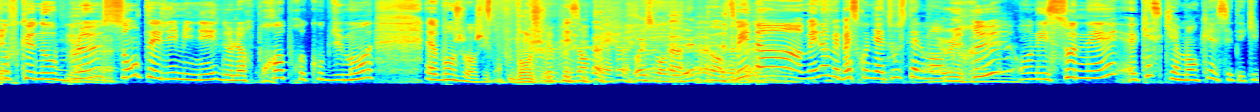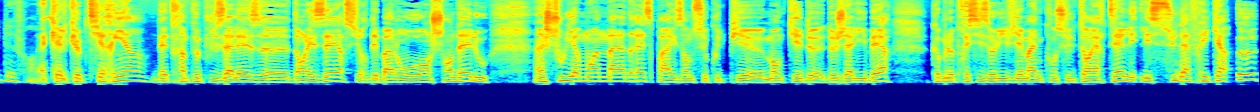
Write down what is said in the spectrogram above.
Sauf que nos Bleus sont éliminés de leur propre Coupe du Monde. Euh, bonjour, Julien. Bonjour. Je plaisantais. Bon, ils mais non, mais non, mais parce qu'on y a tous tellement oui. cru, on est sonné. Qu'est-ce qui a manqué à cette équipe de France? À quelques petits riens, d'être un peu plus à l'aise euh, dans les airs sur des ballons hauts en chandelle ou un chouïa moins de maladresse, par exemple ce coup de pied euh, manqué de, de Jalibert. Comme le précise Olivier Mann, consultant RTL, les, les Sud-Africains, eux,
